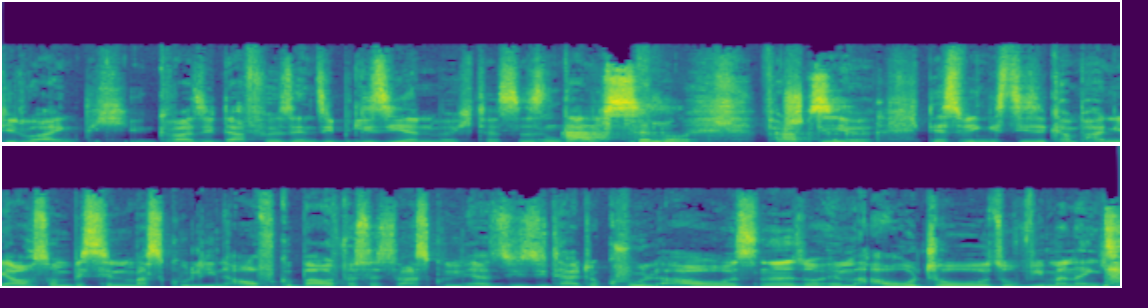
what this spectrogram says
die du eigentlich quasi dafür sensibilisieren möchtest. Das sind gar Absolut. nicht Verstehe. Absolut. Deswegen ist diese Kampagne auch so ein bisschen maskulin aufgebaut. Was heißt maskulin? Also sie sieht halt cool aus, ne? So im Auto, so wie man eigentlich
